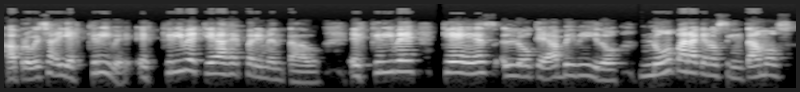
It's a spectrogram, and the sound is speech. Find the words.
Aprovecha y escribe, escribe qué has experimentado, escribe qué es lo que has vivido, no para que nos sintamos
